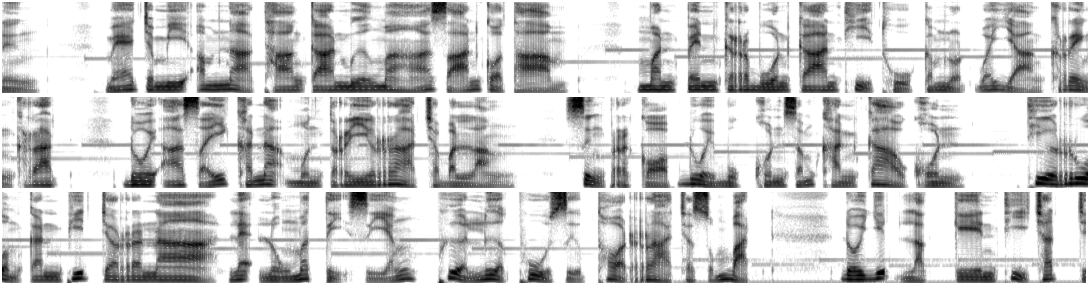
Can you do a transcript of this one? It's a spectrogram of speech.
หนึ่ง แม้จะมีอำนาจทางการเมืองมหาศาลก็ตาม มันเป็นกระบวนการที่ถูกกำหนดไว้อย่างเคร่งครัด โดยอาศัยคณะมนตรีราชบัลลังก์ ซึ่งประกอบด้วยบุคคลสำคัญ 9 คน ที่ร่วมกันพิจารณาและลงมติเสียงเพื่อเลือกผู้สืบทอดราชสมบัติ โดยยึดหลักเกณฑ์ที่ชัดเจ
